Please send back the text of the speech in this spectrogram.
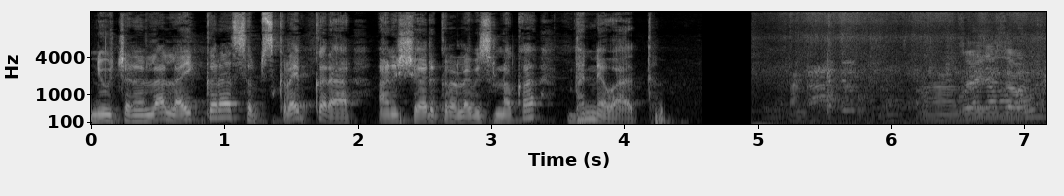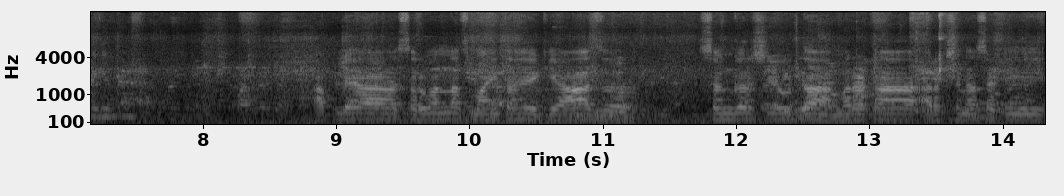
न्यूज चॅनलला लाईक करा सबस्क्राईब करा आणि शेअर करायला विसरू नका. धन्यवाद. आपल्या सर्वांनाच माहीत आहे की आज संघर्ष योद्धा मराठा आरक्षणासाठी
